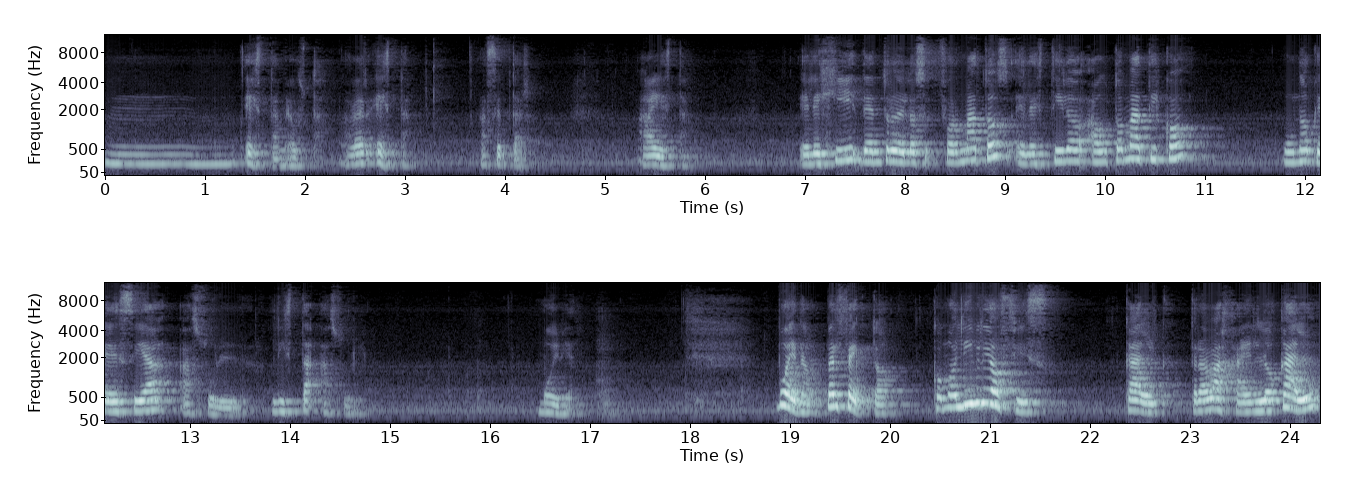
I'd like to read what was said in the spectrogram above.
mm, esta me gusta, a ver, esta, aceptar. Ahí está. Elegí dentro de los formatos el estilo automático, uno que decía azul, lista azul. Muy bien. Bueno, perfecto. Como LibreOffice Calc trabaja en local,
